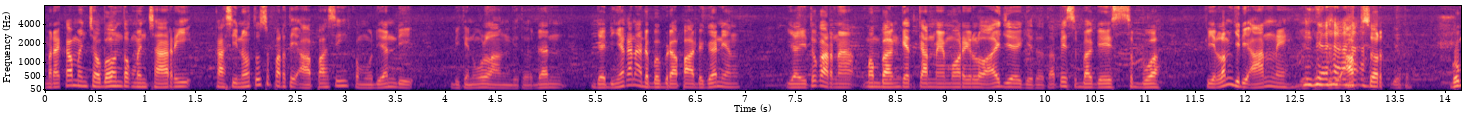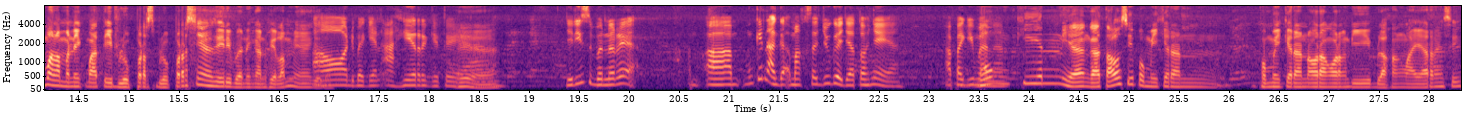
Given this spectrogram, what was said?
mereka mencoba untuk mencari Casino tuh seperti apa sih kemudian dibikin ulang gitu dan jadinya kan ada beberapa adegan yang ya itu karena membangkitkan memori lo aja gitu tapi sebagai sebuah film jadi aneh gitu jadi absurd gitu gue malah menikmati bloopers bloopersnya sih dibandingkan filmnya gitu Oh, di bagian akhir gitu ya. Iya. Jadi sebenarnya uh, mungkin agak maksa juga jatuhnya ya. Apa gimana? mungkin ya nggak tahu sih pemikiran pemikiran orang-orang di belakang layarnya sih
